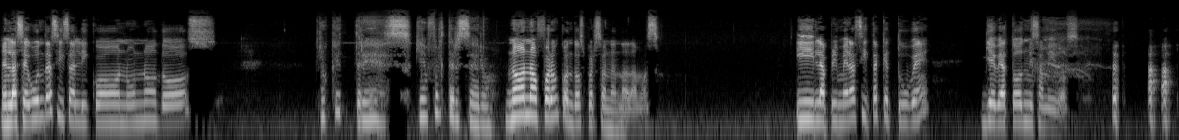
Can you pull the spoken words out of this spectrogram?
En la segunda sí salí con uno, dos, creo que tres. ¿Quién fue el tercero? No, no, fueron con dos personas nada más. Y la primera cita que tuve, llevé a todos mis amigos.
